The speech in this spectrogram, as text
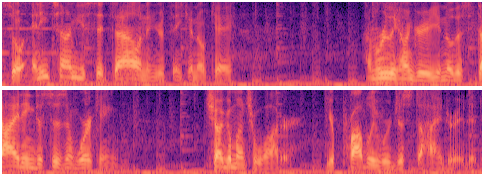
So anytime you sit down and you're thinking, okay, I'm really hungry, you know, this dieting just isn't working, chug a bunch of water. You probably were just dehydrated.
